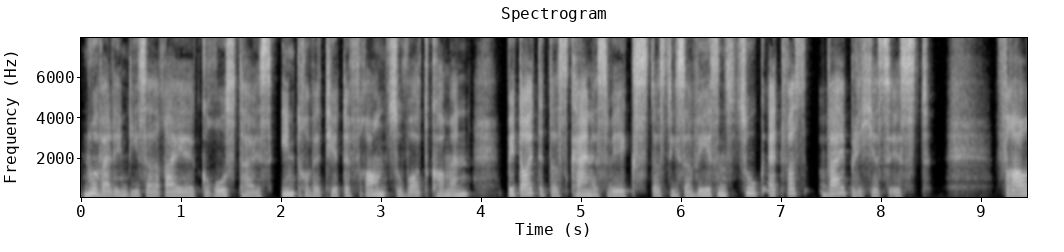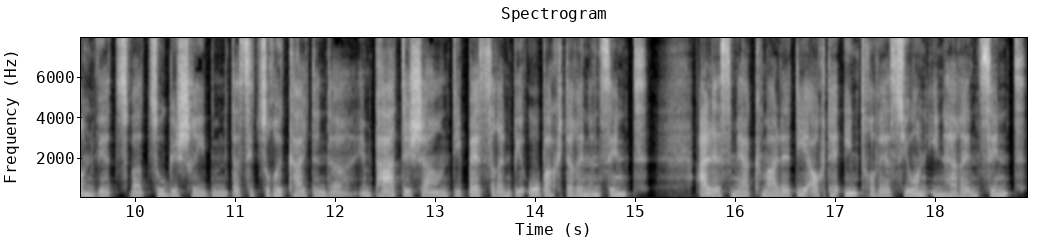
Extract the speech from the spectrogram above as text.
nur weil in dieser Reihe großteils introvertierte Frauen zu Wort kommen, bedeutet das keineswegs, dass dieser Wesenszug etwas Weibliches ist. Frauen wird zwar zugeschrieben, dass sie zurückhaltender, empathischer und die besseren Beobachterinnen sind, alles Merkmale, die auch der Introversion inhärent sind.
